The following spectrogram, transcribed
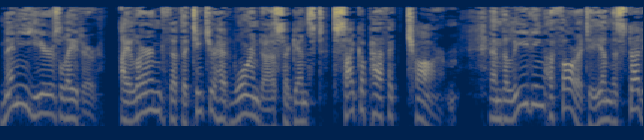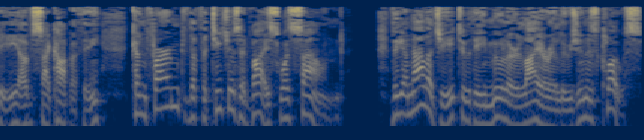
Many years later, I learned that the teacher had warned us against psychopathic charm, and the leading authority in the study of psychopathy confirmed that the teacher's advice was sound. The analogy to the Müller-Lyer illusion is close.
